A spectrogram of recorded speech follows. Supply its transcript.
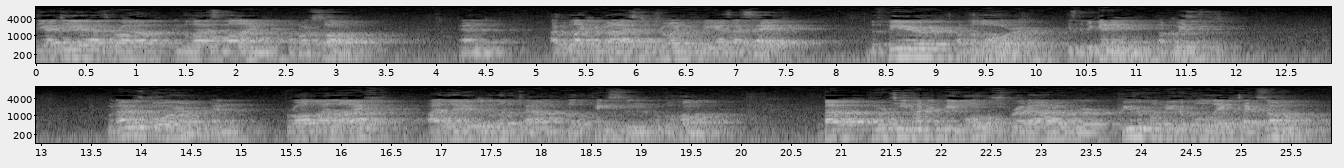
the idea as brought up in the last line of our song. And I would like you guys to join with me as I say it. The fear of the Lord is the beginning of wisdom. When I was born, for all my life, I lived in a little town called Kingston, Oklahoma. About 1,400 people spread out over beautiful, beautiful Lake Texoma.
